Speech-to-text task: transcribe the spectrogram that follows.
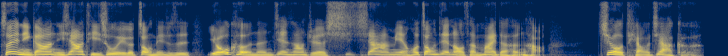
所以你刚刚你现在提出一个重点，就是有可能建商觉得下下面或中间楼层卖的很好，就调价格。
